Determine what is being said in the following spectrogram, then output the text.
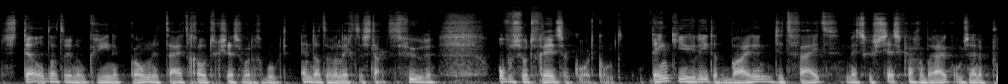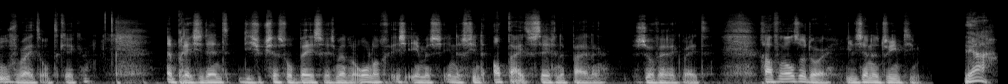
Stel dat er in Oekraïne komende tijd groot succes worden geboekt en dat er wellicht een staakt het vuren of een soort vredesakkoord komt. Denken jullie dat Biden dit feit met succes kan gebruiken om zijn approval rate op te krikken? Een president die succesvol bezig is met een oorlog is immers in de zin altijd gestegen de pijlen, zover ik weet. Ga vooral zo door. Jullie zijn een dreamteam. Ja.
